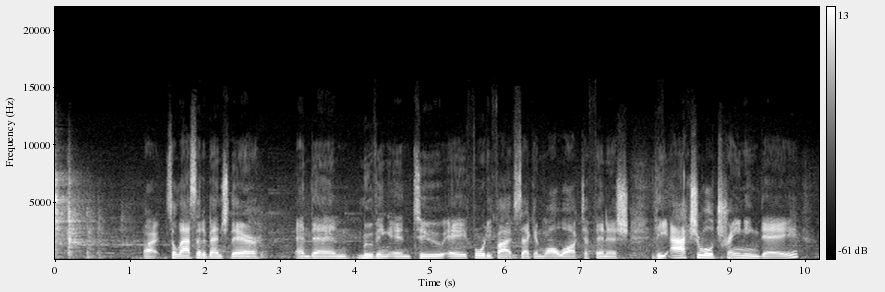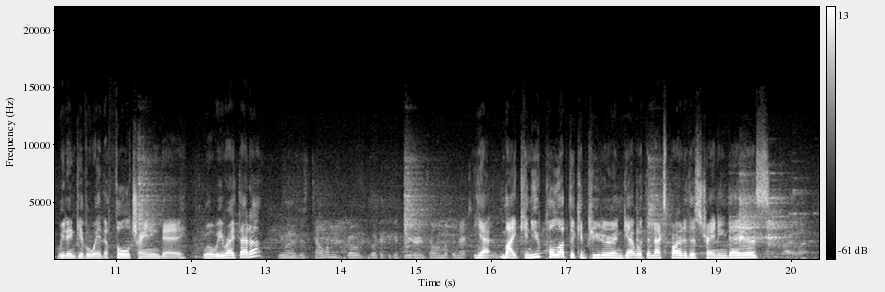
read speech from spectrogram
All right, so last set of bench there, and then moving into a 45 second wall walk to finish. The actual training day, we didn't give away the full training day. Will we write that up? You want to just tell them, go look at the computer and tell them what the next Yeah, Mike, can you pull up the computer and get what the next part of this training day is?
